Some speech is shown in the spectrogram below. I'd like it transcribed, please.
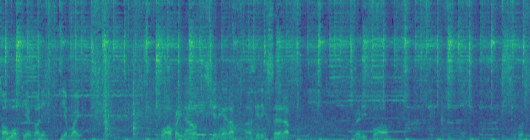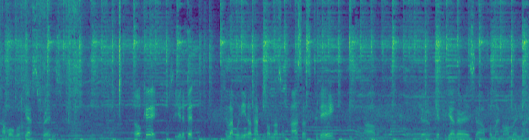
12โมงเที่ยงตอนนี้เตรียมไว้12 right now just getting it up uh, getting set up ready for um, people to come over guests ready okay we'll see you in a bit สำหรับมื้อนี้เราทำส้มเนาะ us us today um, the get together is uh, for my mom and my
